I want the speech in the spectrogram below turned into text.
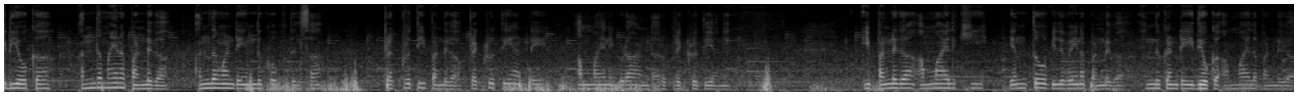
ఇది ఒక అందమైన పండుగ. అందం అంటే ఎందుకో తెలుసా? ప్రకృతి పండుగ. ప్రకృతి అంటే అమ్మాయిని కూడా అంటారు ప్రకృతి అని. ఈ పండుగ అమ్మాయిలకి ఎంతో విలువైన పండుగ. ఎందుకంటే ఇది ఒక అమ్మాయిల పండుగ.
